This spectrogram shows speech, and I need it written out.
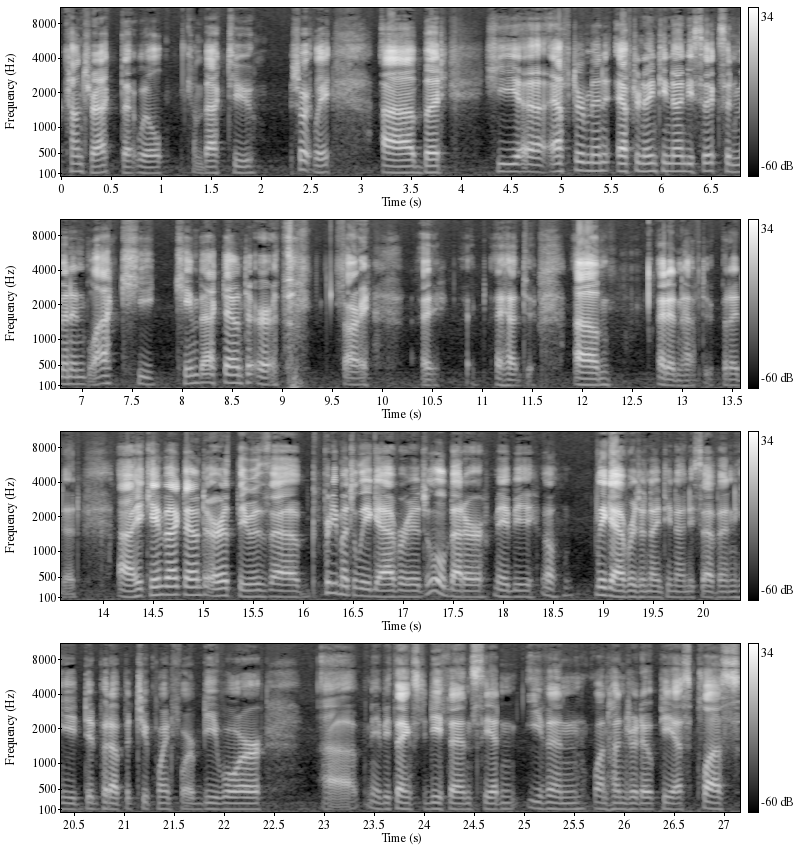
contract that we'll come back to shortly. Uh, but he, uh, after, Men, after 1996 and Men in Black, he came back down to earth. Sorry, I, I, I, had to. Um, I didn't have to, but I did. Uh, he came back down to earth. He was uh, pretty much league average, a little better, maybe. Well, league average in 1997. He did put up a 2.4 B WAR. Uh, maybe thanks to defense, he had an even 100 OPS plus.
